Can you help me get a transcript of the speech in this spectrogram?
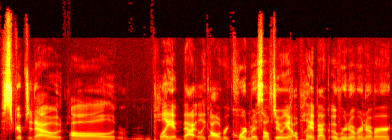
script it out, I'll play it back, like I'll record myself doing it, I'll play it back over and over and over,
